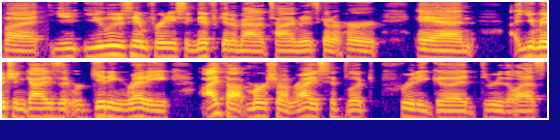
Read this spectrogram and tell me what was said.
But you you lose him for any significant amount of time, and it's going to hurt. And uh, you mentioned guys that were getting ready. I thought Mershawn Rice had looked pretty good through the last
